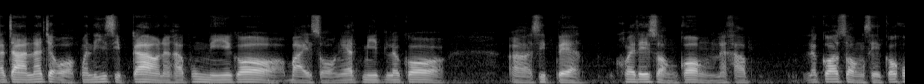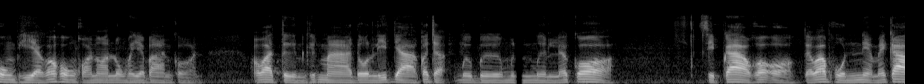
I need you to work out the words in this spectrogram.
อาจารย์น่าจะออกวันที่สิบเก้านะครับพรุ่งนี้ก็บ่ายสองแอดมิดแล้วก็อ่าสิบแปดค่อยได้ส่องกล้องนะครับ แล้วก็ส่องเสร็จก็คงเพลียก็คงขอนอนโรงพยาบาลก่อน เพราะว่าตื่นขึ้นมาโดนฤทธิ์ยาก็จะเบอเบอร์มึนๆแล้วก็ สิบเก้าก็ออก แต่ว่าผลเนี่ยไม่กล้า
